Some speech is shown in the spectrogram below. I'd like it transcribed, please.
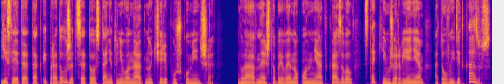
Если это так и продолжится, то станет у него на одну черепушку меньше. Главное, чтобы Ивену он не отказывал с таким же рвением, а то выйдет казус.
